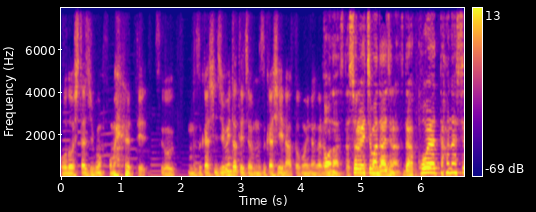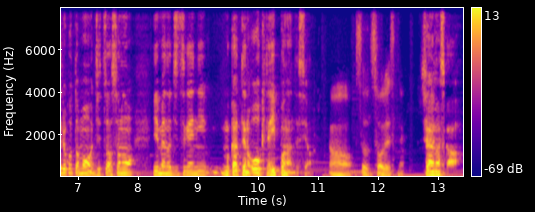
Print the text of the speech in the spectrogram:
行動した自分を褒めるってすごい難しい。自分にとってちょっと難しいなと思いながらも。そうなんです。それが一番大事なんです。だからこうやって話してることも実はその夢の実現に向かっての大きな一歩なんですよ。あーそうそうですね。違いますか？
